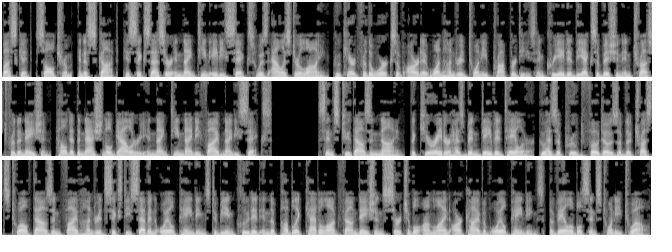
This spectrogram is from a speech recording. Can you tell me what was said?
Buscot, Saltram, and Ascott. His successor in 1986 was Alistair Laing, who cared for the works of art at 120 properties and created the exhibition in Trust for the Nation, held at the National Gallery in 1995–96. Since 2009, the curator has been David Taylor, who has approved photos of the Trust's 12,567 oil paintings to be included in the Public Catalogue Foundation's searchable online archive of oil paintings, available since 2012.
